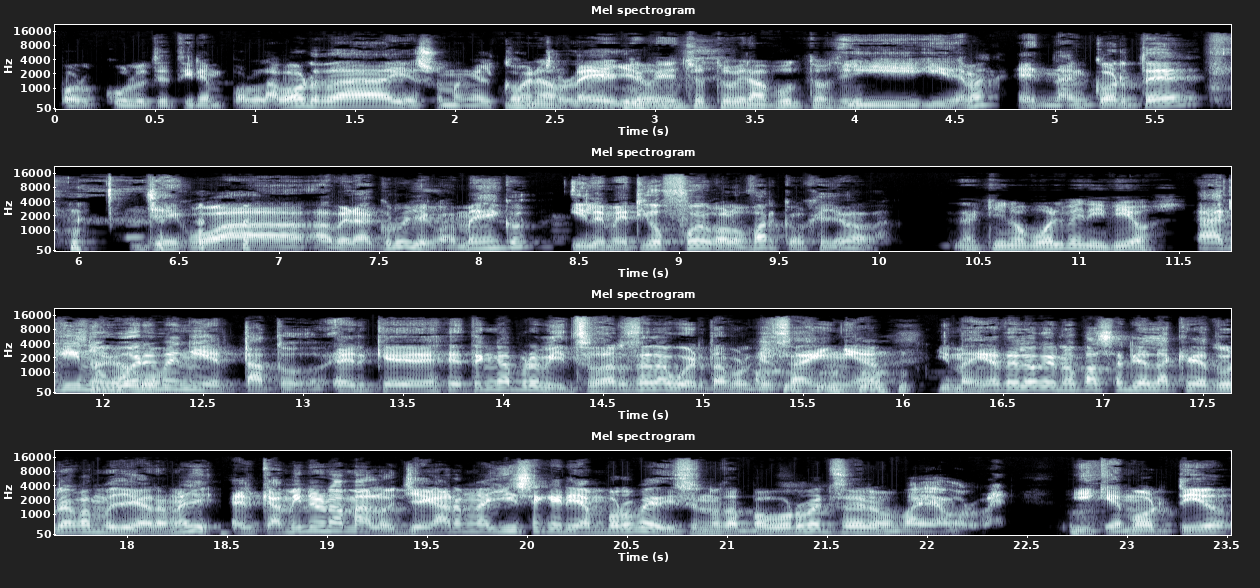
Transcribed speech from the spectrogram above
por culo y te tiren por la borda y asuman el Bueno, control de, ellos de hecho estuvieron a punto, sí. y, y demás. Hernán Cortés llegó a, a Veracruz, llegó a México y le metió fuego a los barcos que llevaba. Aquí no vuelve ni Dios. Aquí Se no acabó. vuelve ni el tato. El que tenga previsto darse la vuelta porque ha guiñado, imagínate lo que no pasaría a las criaturas cuando llegaron allí. El camino era malo, llegaron allí y se querían volver. Dicen, no, tampoco volverse, no vaya a volver. Y quemó, tío,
